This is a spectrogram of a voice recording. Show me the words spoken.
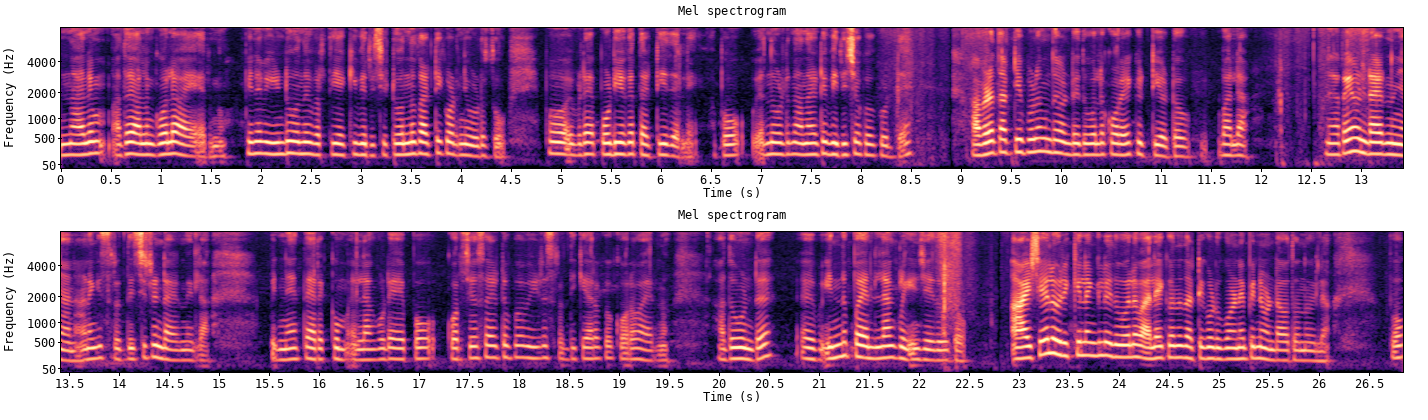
എന്നാലും അത് അലങ്കോലമായിരുന്നു. പിന്നെ വീണ്ടും ഒന്ന് വൃത്തിയാക്കി വിരിച്ചിട്ടു. ഒന്ന് തട്ടി കുടഞ്ഞു കൊടുത്തു. ഇപ്പോൾ ഇവിടെ പൊടിയൊക്കെ തട്ടിയതല്ലേ. അപ്പോൾ ഒന്നുകൂടെ നന്നായിട്ട് വിരിച്ചൊക്കെ കൊടുത്തേ. അവിടെ തട്ടിയപ്പോഴും ഇതുണ്ട് ഇതുപോലെ കുറേ കിട്ടി കേട്ടോ. വല. നിറയെ ഉണ്ടായിരുന്നു ഞാനാണെങ്കിൽ ശ്രദ്ധിച്ചിട്ടുണ്ടായിരുന്നില്ല. പിന്നെ തിരക്കും എല്ലാം കൂടെ ആയപ്പോൾ കുറച്ച് ദിവസമായിട്ട് ഇപ്പോൾ വീട് ശ്രദ്ധിക്കാറൊക്കെ കുറവായിരുന്നു. അതുകൊണ്ട് ഇന്നിപ്പോൾ എല്ലാം ക്ലീൻ ചെയ്തു കേട്ടോ. ആഴ്ചയിൽ ഒരിക്കലെങ്കിലും ഇതുപോലെ വലയൊക്കെ ഒന്ന് തട്ടി കൊടുക്കുവാണെങ്കിൽ പിന്നെ ഉണ്ടാകത്തൊന്നുമില്ല. അപ്പോൾ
